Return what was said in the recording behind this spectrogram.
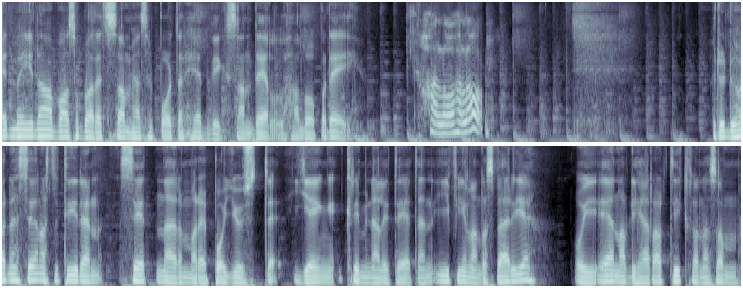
Med mig idag var Vasabladets samhällsreporter Hedvig Sandell. Hallå på dig. Hallå, hallå. Du har den senaste tiden sett närmare på just gängkriminaliteten i Finland och Sverige. Och I en av de här artiklarna som,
